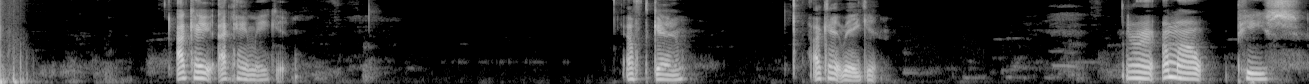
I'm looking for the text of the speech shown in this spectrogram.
I can't, I can't make it. F the game. I can't make it. Alright, I'm out. Peace.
